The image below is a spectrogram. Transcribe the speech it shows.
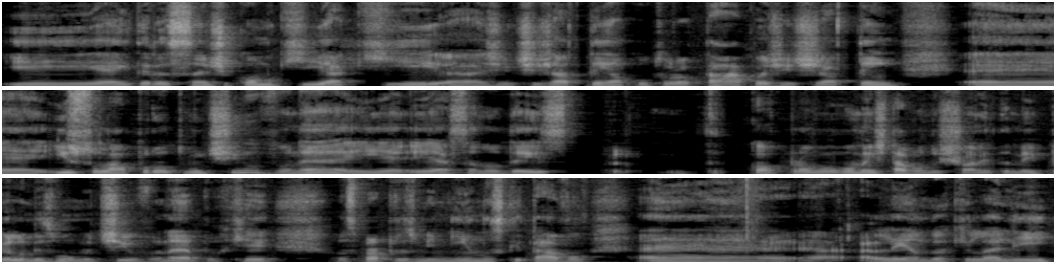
E é interessante como que aqui a gente já tem a cultura otaku, a gente já tem é, isso lá por outro motivo, né? E, e essa nudez provavelmente estavam no shonen também pelo mesmo motivo, né? Porque os próprios meninos que estavam é, lendo aquilo ali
